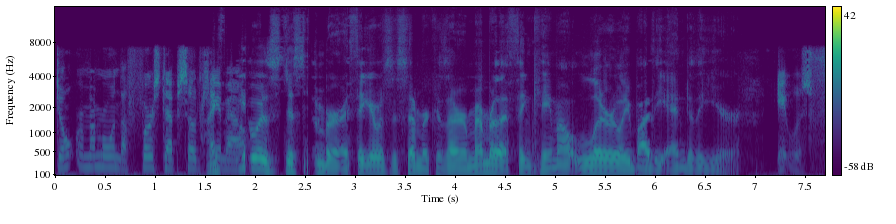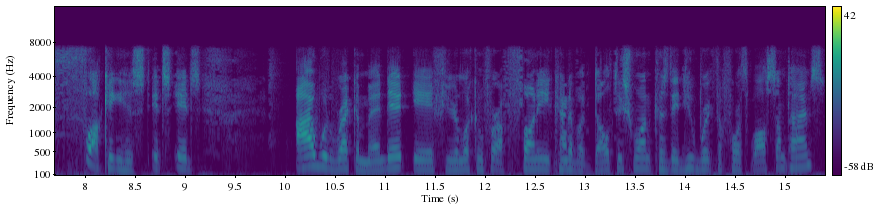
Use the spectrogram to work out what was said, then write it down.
don't remember when the first episode I came think out. it was December. I think it was December because I remember that thing came out literally by the end of the year. It was fucking his. It's it's. I would recommend it if you're looking for a funny kind of adultish one because they do break the fourth wall sometimes.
